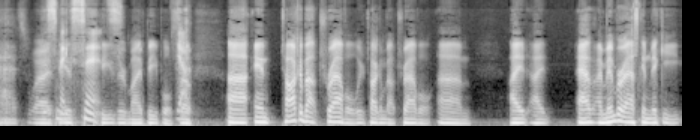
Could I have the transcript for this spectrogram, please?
That's why This makes these- sense. These are my people. Yeah. So, uh, and talk about travel. We were talking about travel. Um, I, I, I remember asking Micky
